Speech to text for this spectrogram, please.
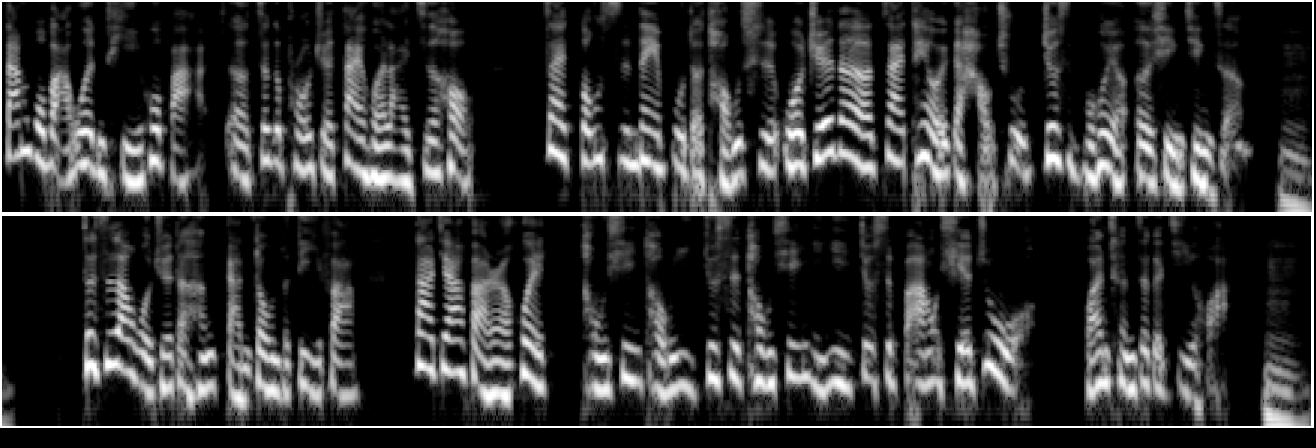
当我把问题或把呃这个 project 带回来之后，在公司内部的同事，我觉得在 TEL 有一个好处，就是不会有恶性竞争。嗯，这是让我觉得很感动的地方。大家反而会同心同意，就是同心一意，就是帮协助我完成这个计划。嗯。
